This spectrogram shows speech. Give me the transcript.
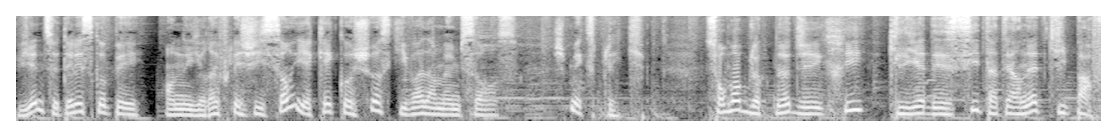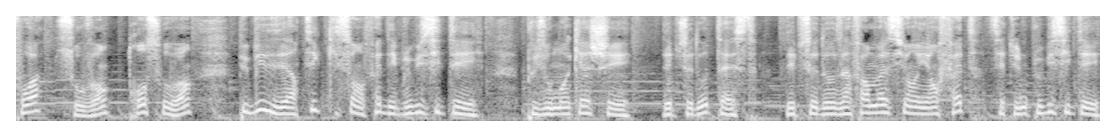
viennent se télescoper. En y réfléchissant, il y a quelque chose qui va dans le même sens. Je m'explique. Sur mon bloc-notes, j'ai écrit qu'il y a des sites internet qui parfois, souvent, trop souvent, publient des articles qui sont en fait des publicités, plus ou moins cachées, des pseudo-tests, des pseudo-informations et en fait, c'est une publicité.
